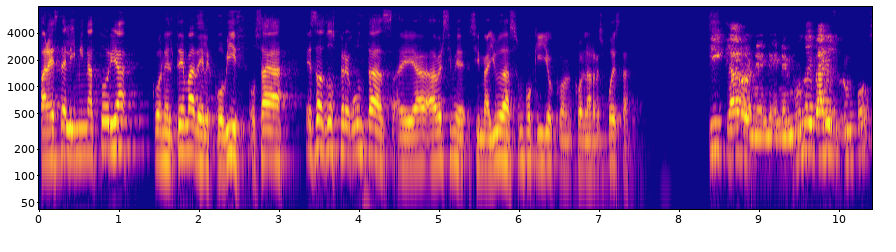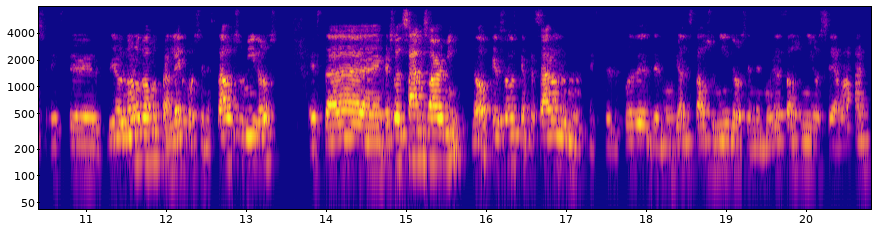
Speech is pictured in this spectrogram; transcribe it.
para esta eliminatoria con el tema del COVID? O sea, esas dos preguntas, eh, a, ver si me, si me, ayudas un poquillo con, con la respuesta. Sí, claro, en, en, el mundo hay varios grupos, este, no nos vamos tan lejos. En Estados Unidos está, empezó el Sam's Army, ¿no? Que son los que empezaron este, después del Mundial de Estados Unidos, en el Mundial de Estados Unidos se llamaban,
